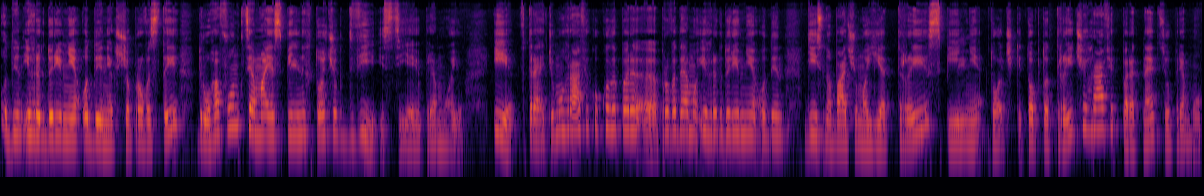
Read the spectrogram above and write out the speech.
1 y дорівнює 1, якщо провести, друга функція має спільних точок 2 із цією прямою. І в третьому графіку, коли е, проведемо y дорівнює 1, дійсно бачимо, є три спільні точки. Тобто тричі графік перетне цю пряму.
